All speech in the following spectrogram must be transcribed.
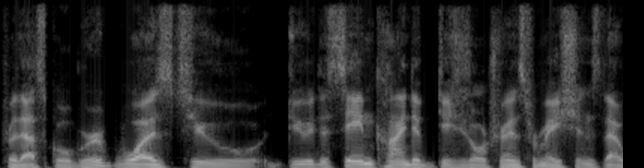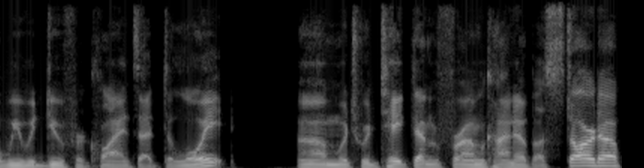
for that school group was to do the same kind of digital transformations that we would do for clients at Deloitte, um, which would take them from kind of a startup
